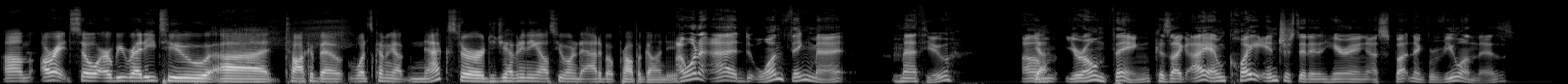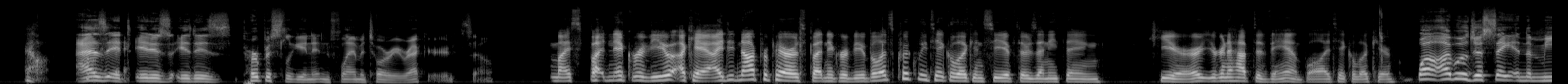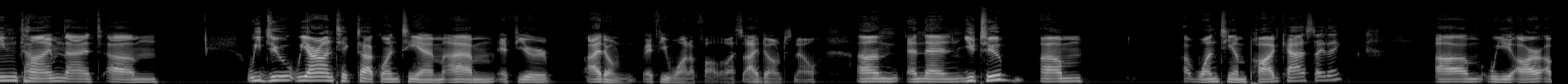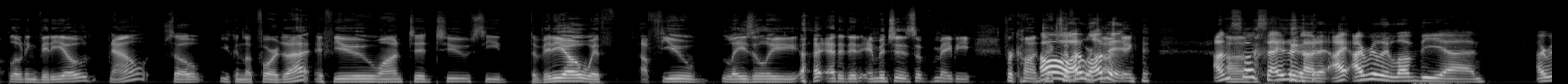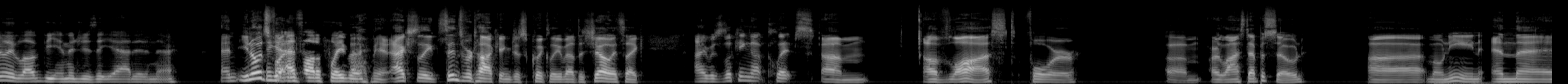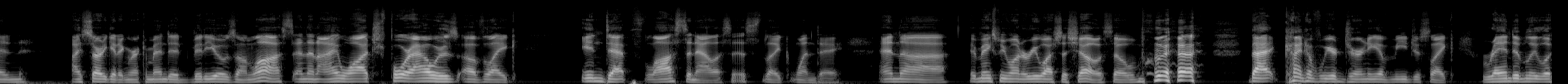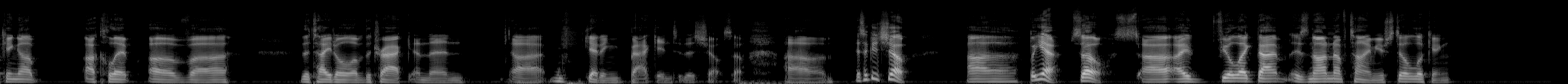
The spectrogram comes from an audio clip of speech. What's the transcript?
um all right so are we ready to uh talk about what's coming up next or did you have anything else you wanted to add about Propagandhi I want to add one thing, Matt, Matthew. Um, Yeah. your own thing, because like I am quite interested in hearing a Sputnik review on this, as it it is it is purposely an inflammatory record. So my Sputnik review. Okay, I did not prepare a Sputnik review, but let's quickly take a look and see if there's anything here. You're gonna have to vamp while I take a look here. Well, I will just say in the meantime that um we do we are on TikTok 1TM. Um if you're I don't if you want to follow us, I don't know. Um and then YouTube um a 1TM podcast, I think. Um we are uploading video now, so you can look forward to that. If you wanted to see the video with a few lazily edited images of maybe for context Oh, of I love it. I'm so Um, excited about it. I, I really love the uh, I really love the images that you added in there. And you know I what's think it adds a lot of flavor. Oh man, actually, since we're talking just quickly about the show, it's like I was looking up clips um of Lost for um our last episode, uh Monine, and then I started getting recommended videos on Lost, and then I watched four hours of like in-depth Lost analysis like one day, and uh it makes me want to rewatch the show. So that kind of weird journey of me just like randomly looking up a clip of uh the title of the track and then uh getting back into this show. So um it's a good show. Uh but yeah, so uh I feel like that is not enough time. You're still looking.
